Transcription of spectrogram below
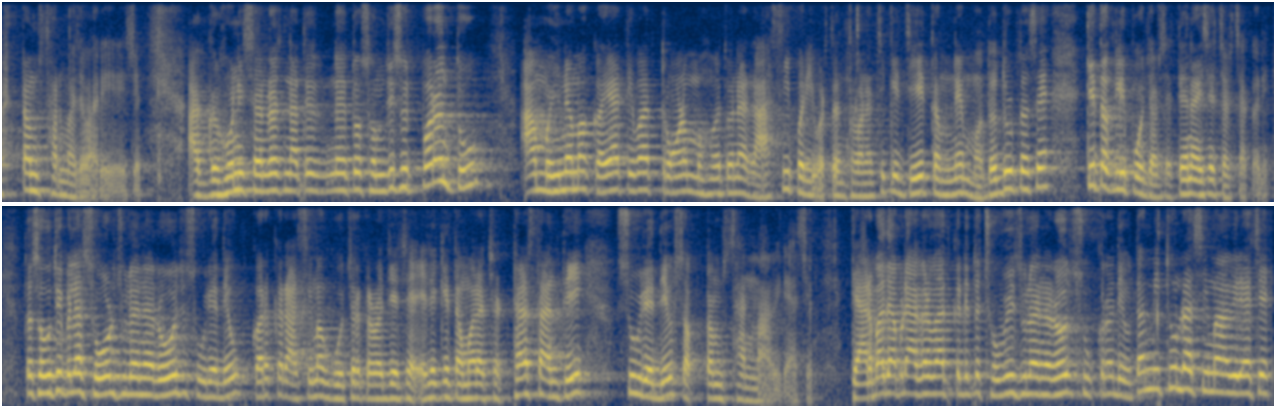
અષ્ટમ સ્થાનમાં જવા રહી છે. આ ગ્રહોની સંરચના તો સમજીશું જ, પરંતુ આ મહિનામાં કયા તેવા ત્રણ મહત્વના રાશિ પરિવર્તન થવાના છે કે જે તમને મદદરૂપ થશે કે તકલીફ પહોંચાડશે તેના વિશે ચર્ચા કરી. તો સૌથી પહેલાં સોળ જુલાઈના રોજ સૂર્યદેવ કર્ક રાશિમાં ગોચર કરવા જે છે. એટલે કે તમારા છઠ્ઠા સ્થાનથી સૂર્યદેવ સપ્તમ સ્થાનમાં આવી રહ્યા છે. ત્યારબાદ આપણે આગળ વાત કરીએ તો છવ્વીસ જુલાઈના રોજ શુક્ર દેવતા મિથુન રાશિમાં આવી રહ્યા છે.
